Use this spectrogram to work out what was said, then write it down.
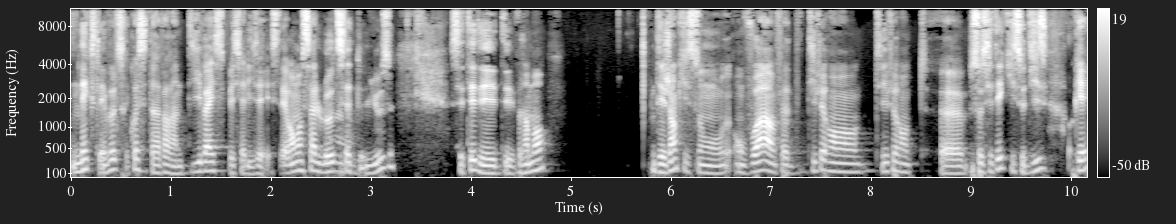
next level serait quoi? C'est d'avoir un device spécialisé. C'est vraiment ça l'autre set de news. C'était des, des, vraiment des gens qui sont, on voit en fait différents, différentes euh, sociétés qui se disent, ok,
